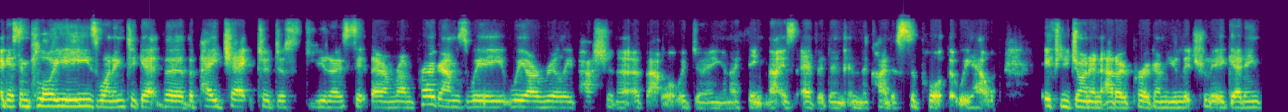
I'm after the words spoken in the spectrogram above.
I guess employees wanting to get the the paycheck to just you know sit there and run programs. We we are really passionate about what we're doing, and I think that is evident in the kind of support that we help. If you join an Atto program, you literally are getting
